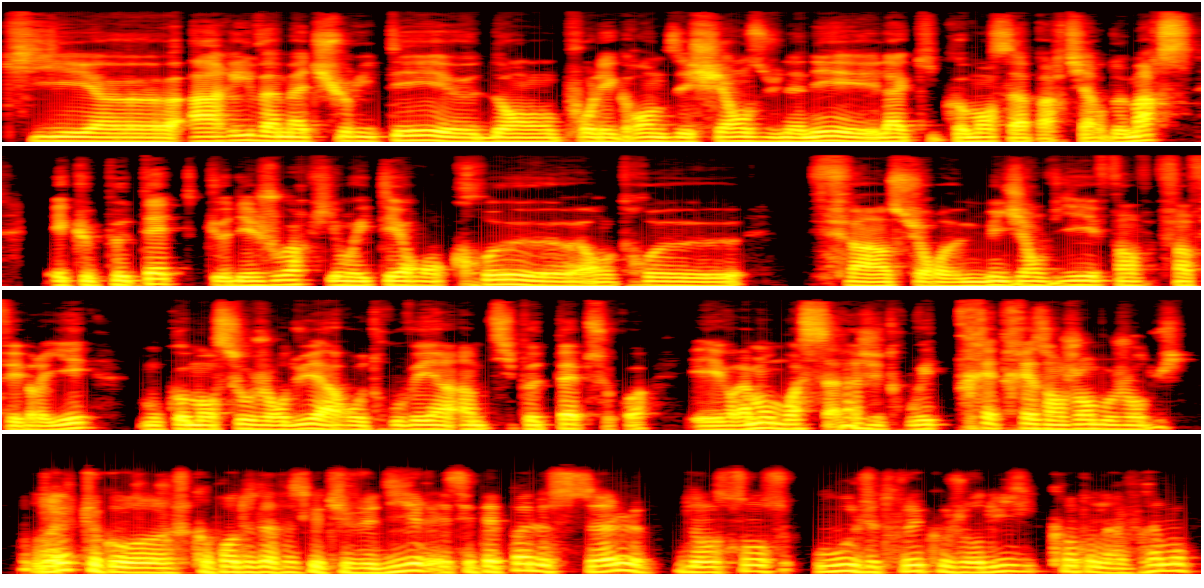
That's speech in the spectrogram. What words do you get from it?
qui euh, arrive à maturité euh, pour les grandes échéances d'une année et là qui commence à partir de mars et que peut-être que des joueurs qui ont été en creux euh, entre fin sur mi-janvier fin, fin février ont commencé aujourd'hui à retrouver un, petit peu de peps quoi. Et vraiment moi ça là j'ai trouvé très très en jambes aujourd'hui. Ouais, je, comprends tout à fait ce que tu veux dire et c'était pas le seul dans le sens où j'ai trouvé qu'aujourd'hui quand on a vraiment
